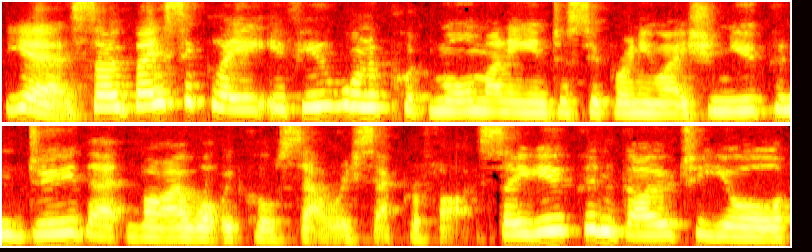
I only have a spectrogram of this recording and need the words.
Yeah, so basically, if you want to put more money into superannuation, you can do that via what we call salary sacrifice. So you can go to your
